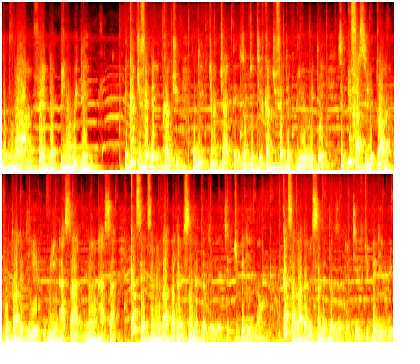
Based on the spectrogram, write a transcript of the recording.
de pouvoir faire tes priorités Et quand tu fais tes, quand tu, tu as tes objectifs, quand tu fais tes priorités, c'est plus facile pour toi de dire oui à ça, non à ça. Quand ça, ne va pas dans le sens de tes objectifs, tu peux dire non. Quand ça va dans le sens de tes objectifs, tu peux dire oui.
